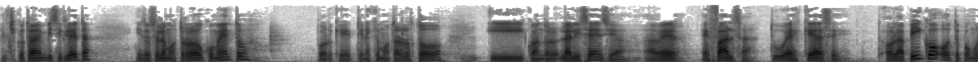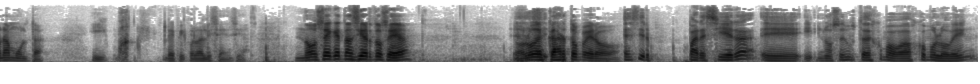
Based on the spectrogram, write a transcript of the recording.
El chico estaba en bicicleta y entonces le mostró los documentos porque tienes que mostrarlos todos y cuando la licencia, a ver, es falsa, tú ves qué hace, o la pico o te pongo una multa y le pico la licencia. No sé qué tan cierto sea, no Es lo decir- descarto, pero Es decir, pareciera, eh, y no sé si ustedes como abogados como lo ven,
